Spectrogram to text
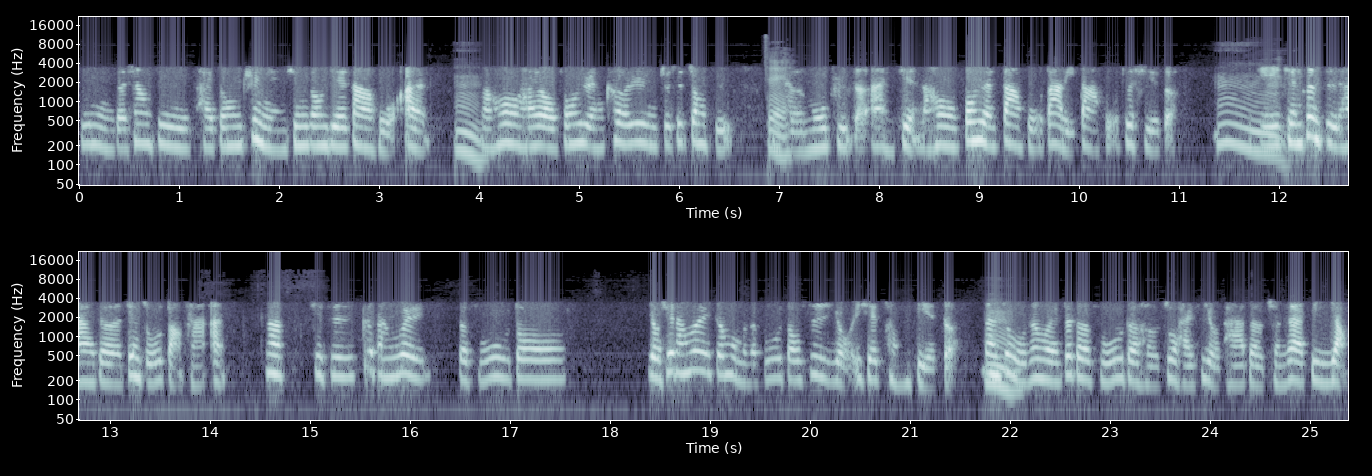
知名的，像是台中去年新中街大火案，嗯，然后还有丰原客运就是撞死那个母子的案件，然后丰原大火、大理大火这些的，嗯，以及前阵子还有个建筑物倒塌案。那其实各单位的服务都。有些单位跟我们的服务都是有一些重叠的，但是我认为这个服务的合作还是有它的存在的必要，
